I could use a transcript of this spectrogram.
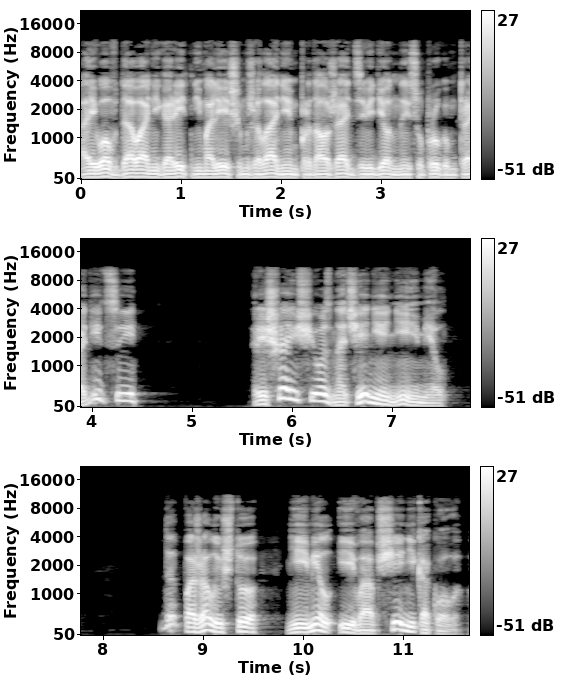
а его вдова не горит ни малейшим желанием продолжать заведенные супругом традиции, решающего значения не имел. Да, пожалуй, что не имел и вообще никакого.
